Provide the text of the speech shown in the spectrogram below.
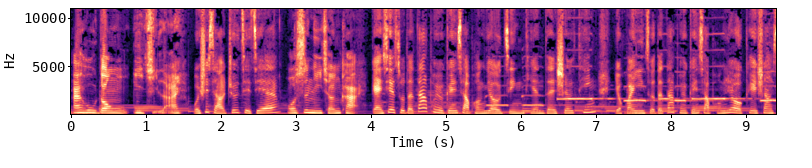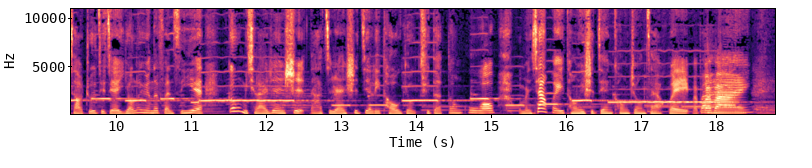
爱护动物一起来。我是小猪姐姐，我是倪晨凯。感谢所有的大朋友跟小朋友今天的收听，也欢迎所有的大朋友跟小朋友可以上小猪姐姐游乐园的粉丝页，跟我们一起来认识大自然世界里头有趣的动物哦。我们下回同一时间空中再会，拜拜。拜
